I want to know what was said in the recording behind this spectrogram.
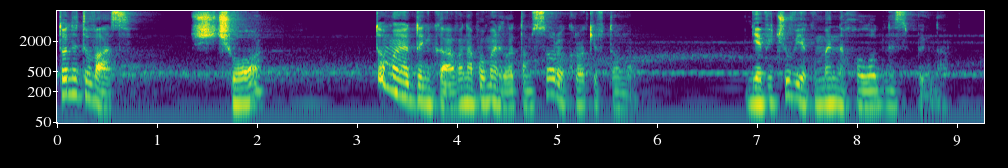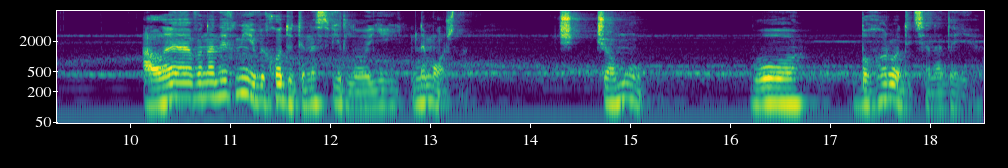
То не до вас. Що? То моя донька, вона померла там 40 років тому. Я відчув, як в мене холодна спина. Але вона не вміє виходити на світло, їй не можна. Чому? Бо Богородиця не дає.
